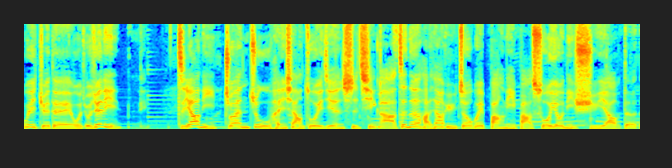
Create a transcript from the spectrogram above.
我也觉得，我我觉得你。只要你专注，很想做一件事情啊，真的好像宇宙会帮你把所有你需要的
